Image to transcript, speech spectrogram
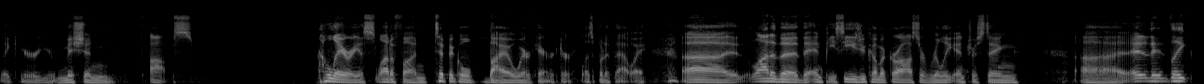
like your your mission ops. Hilarious, a lot of fun. Typical Bioware character. Let's put it that way. Uh, a lot of the the NPCs you come across are really interesting. Uh, like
